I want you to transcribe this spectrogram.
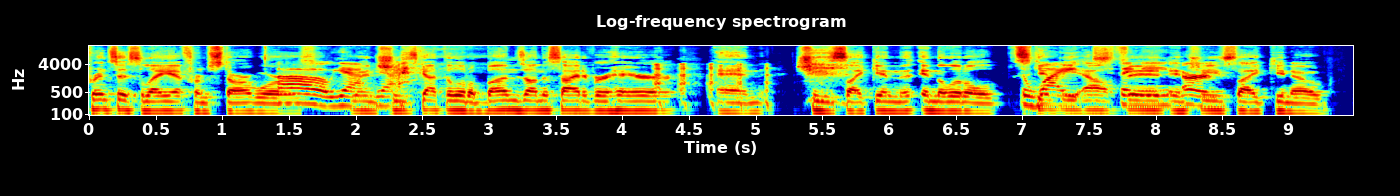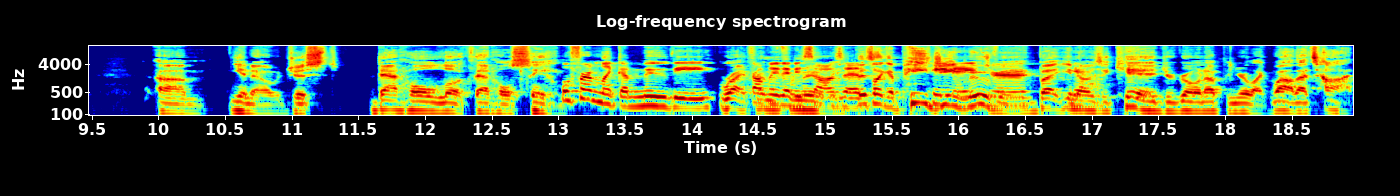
Princess Leia from Star Wars. Oh, yeah, when yeah. she's got the little buns on the side of her hair, and she's like in the in the little The skimpy outfit, thingy, and or- she's like you know, um, you know, just that whole look, that whole scene. Well, from like a movie, right, Probably from, that he from saw movie. as a It's like a PG teenager. movie, but you know, Yeah. as a kid, you're growing up and you're like, wow, that's hot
